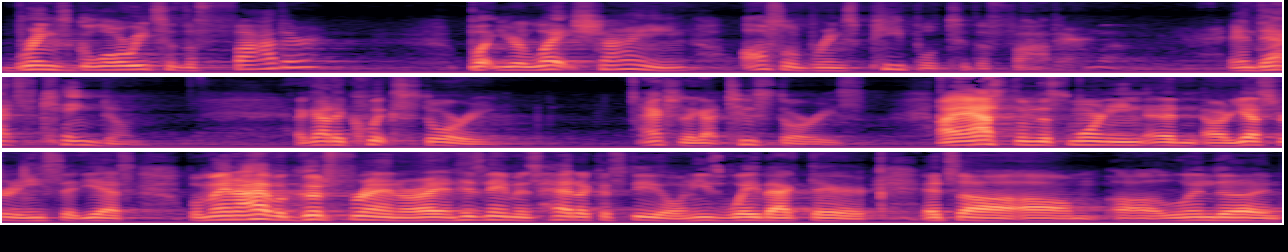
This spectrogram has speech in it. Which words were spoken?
brings glory to the Father, but your light shining also brings people to the Father and that's kingdom. I got a quick story. Actually, I got two stories. I asked him this morning and, or yesterday, and he said yes. But man, I have a good friend, all right, and his name is Hedda Castillo, and he's way back there. It's uh, um, uh, Linda and,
